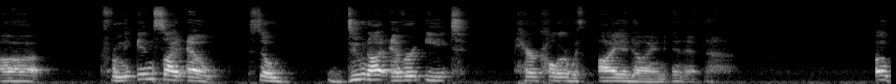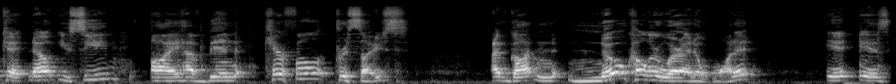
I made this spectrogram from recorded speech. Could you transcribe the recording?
uh, from the inside out. So do not ever eat hair color with iodine in it. Okay, now you see, I have been careful, precise. I've gotten no color where I don't want it. It is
